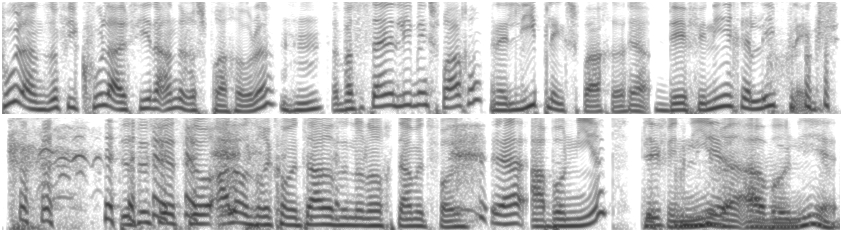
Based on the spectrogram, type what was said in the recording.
cool an, so viel cooler als jede andere Sprache, oder? Mhm. Was ist deine Lieblingssprache? Meine Lieblingssprache. Ja. Definiere Lieblings. Das ist jetzt so, alle unsere Kommentare sind nur noch damit voll. ja. Abonniert? Definiere abonniert.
